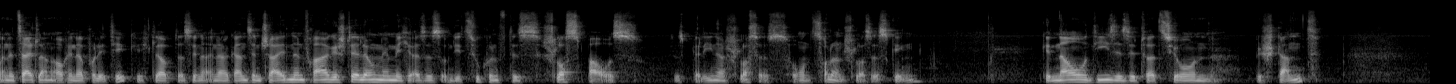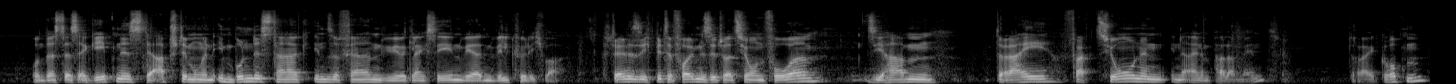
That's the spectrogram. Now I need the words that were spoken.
eine Zeit lang auch in der Politik. Ich glaube, dass in einer ganz entscheidenden Fragestellung, nämlich als es um die Zukunft des Schlossbaus des Berliner Schlosses, Hohenzollern-Schlosses ging, genau diese Situation bestand und dass das Ergebnis der Abstimmungen im Bundestag insofern, wie wir gleich sehen werden, willkürlich war. Stellen Sie sich bitte folgende Situation vor. Sie haben drei Fraktionen in einem Parlament, drei Gruppen,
